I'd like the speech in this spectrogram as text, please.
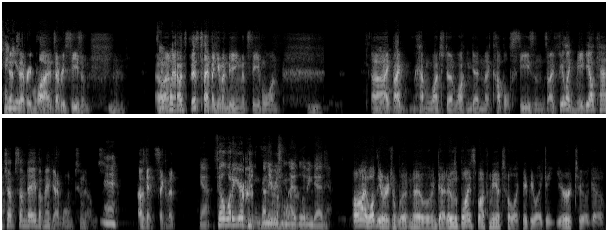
ten Yeah, years. it's every plot. It's every season. Mhm. It's Oh, like, and what now the- it's this type of human being that's the evil one. Mhm. Uh, I, I haven't watched uh, Walking Dead in a couple seasons. I feel like maybe I'll catch up someday, but maybe I won't. Who knows? Eh, I was getting sick of it. yeah. Phil, what are your opinions on the original Night of the Living Dead? Oh, I love the original Night of the Living Dead. It was a blind spot for me until like maybe like a year or two ago.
